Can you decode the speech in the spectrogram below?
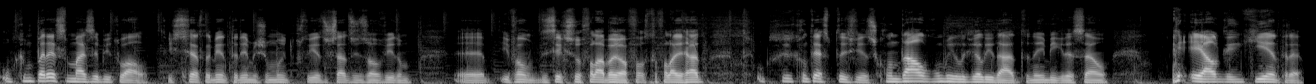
O que me parece mais habitual, e certamente teremos muito portugueses dos Estados Unidos a ouvir-me uh, e vão dizer que estou a falar bem ou estou a falar errado, o que acontece muitas vezes, quando há alguma ilegalidade na imigração, é alguém que entra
